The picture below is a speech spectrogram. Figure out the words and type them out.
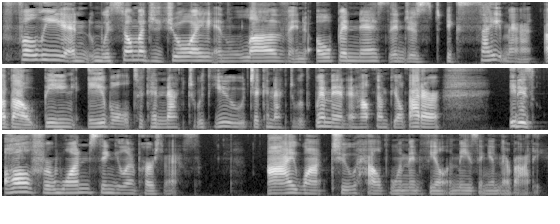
fully and with so much joy and love and openness and just excitement about being able to connect with you, to connect with women and help them feel better. It is all for one singular purpose. I want to help women feel amazing in their body.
